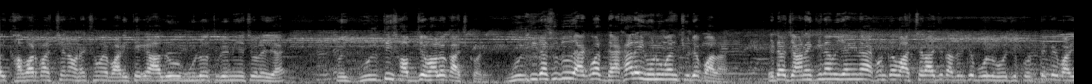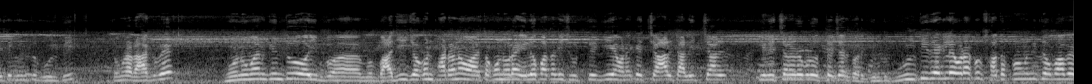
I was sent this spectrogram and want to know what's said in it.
ওই খাবার পাচ্ছে না, অনেক সময় বাড়ি থেকে আলু, মূলো তুলে নিয়ে চলে যায়। তো ওই গুলতি সবচেয়ে ভালো কাজ করে। গুলতিটা শুধু একবার দেখালেই হনুমান ছুটে পালায়। এটা জানে কিনা আমি জানি না, এখনকার বাচ্চারা আছে, তাদেরকে বলব যে প্রত্যেকের বাড়িতে কিন্তু গুলতি তোমরা রাখবে। হনুমান কিন্তু ওই বাজি যখন ফাটানো হয়, তখন ওরা এলো পাতালি ছুটতে গিয়ে অনেকে চাল, টালির চাল, টিনের চালের উপর অত্যাচার করে। কিন্তু গুলতি দেখলে ওরা খুব স্বতঃপ্রণোদিতভাবে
